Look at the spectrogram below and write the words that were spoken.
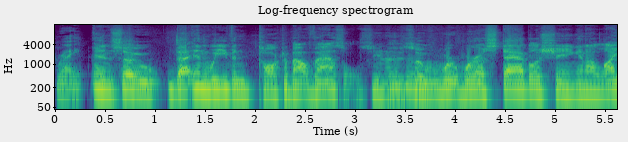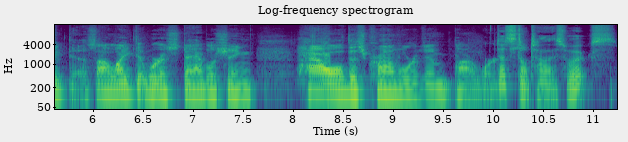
Right. And so that, and we even talked about vassals, you know. So we're we're establishing, and I like this. I like that we're establishing how this crime lord's empire works. That's not how this works.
